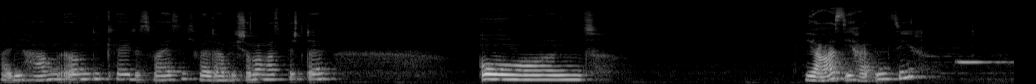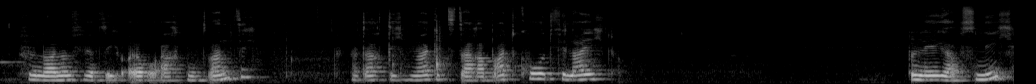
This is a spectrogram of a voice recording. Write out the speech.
weil die haben MDK, das weiß ich, weil da habe ich schon mal was bestellt. Und ja, sie hatten sie für 49,28 Euro. Da dachte ich, na, gibt es da Rabattcode vielleicht? Nee, gab es nicht.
